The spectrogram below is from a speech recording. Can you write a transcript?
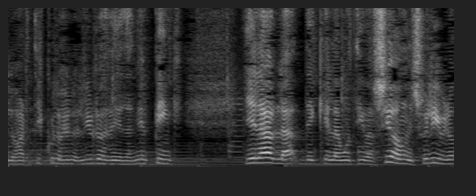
los artículos y los libros de Daniel Pink, y él habla de que la motivación, en su libro,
